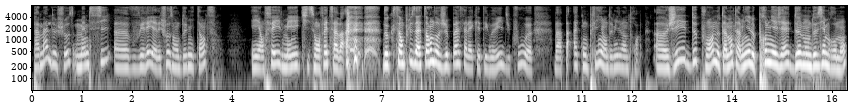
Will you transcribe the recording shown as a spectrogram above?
pas mal de choses, même si euh, vous verrez, il y a des choses en demi-teinte et en fail, mais qui sont en fait ça va. Donc sans plus attendre, je passe à la catégorie du coup euh, bah, pas accompli en 2023. Euh, j'ai deux points, notamment terminé le premier jet de mon deuxième roman.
